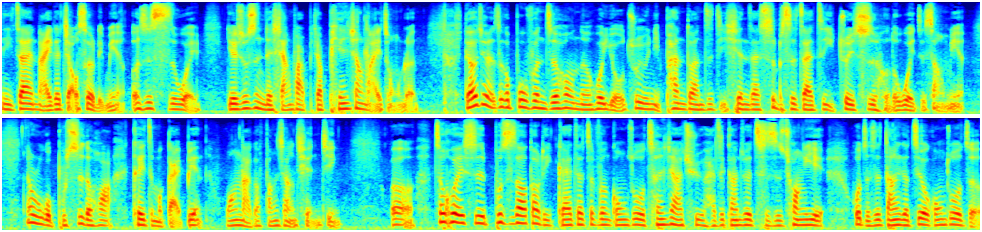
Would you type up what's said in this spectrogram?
你在哪一个角色里面，而是思维，也就是你的想法比较偏向哪一种人。了解了这个部分之后呢，会有助于你判断自己现在是不是在自己最适合的位置上面。那如果不是的话，可以怎么改变，往哪个方向前进？呃，这会是不知道到底该在这份工作撑下去，还是干脆辞职创业，或者是当一个自由工作者，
